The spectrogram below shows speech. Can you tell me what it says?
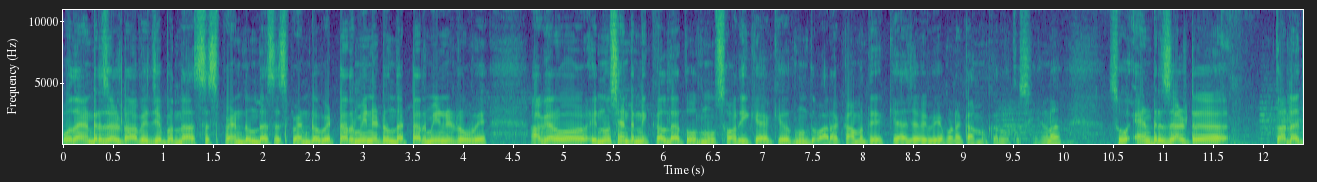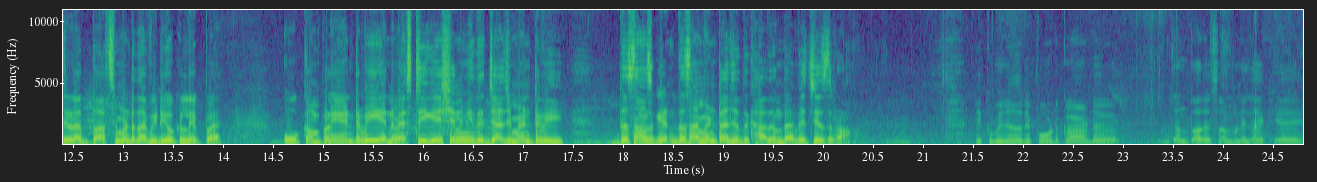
ਉਹਦਾ ਐਂਡ ਰਿਜ਼ਲਟ ਆਵੇ। ਜੇ ਬੰਦਾ ਸਸਪੈਂਡ ਹੁੰਦਾ ਸਸਪੈਂਡ ਹੋਵੇ ਟਰਮੀਨੇਟ ਹੁੰਦਾ ਟਰਮੀਨੇਟ ਹੋਵੇ, ਅਗਰ ਉਹ ਇਨੋਸੈਂਟ ਨਿਕਲਦਾ ਤਾਂ ਉਹਨੂੰ ਸੌਰੀ ਕਹਿ ਕੇ ਉਹਨੂੰ ਦੁਬਾਰਾ ਕੰਮ ਤੇ ਕਿਹਾ ਜਾਵੇ ਵੀ ਆਪਣਾ ਕੰਮ ਕਰੋ ਤੁਸੀਂ, ਹਨਾ। ਸੋ ਐਂਡ ਰਿਜ਼ਲਟ ਤੁਹਾਡਾ ਜਿਹੜਾ 10 ਮਿੰਟ ਦਾ ਵੀਡੀਓ ਕਲਿੱਪ ਹੈ, ਉਹ ਕੰਪਲੇਂਟ ਵੀ ਇਨਵੈਸਟੀਗੇਸ਼ਨ ਵੀ ਤੇ ਜੱਜਮੈਂਟ ਵੀ 10 10 ਮਿੰਟਾਂ 'ਚ ਦਿਖਾ ਦਿੰਦਾ ਵਿਚ ਇਜ਼ ਰੋਂਗ ਇੱਕ ਮਹੀਨੇ ਦਾ ਰਿਪੋਰਟ ਕਾਰਡ ਜਨਤਾ ਦੇ ਸਾਹਮਣੇ ਲੈ ਕੇ ਆਏ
